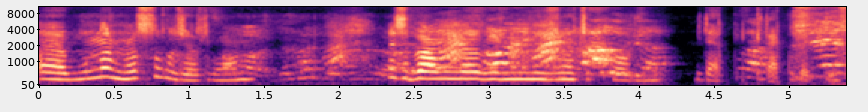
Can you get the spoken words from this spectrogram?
Ee, bunları nasıl alacağız lan? Neyse ben bunları birinin yüzüne tık alayım. Bir dakika, bir dakika bekleyin.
